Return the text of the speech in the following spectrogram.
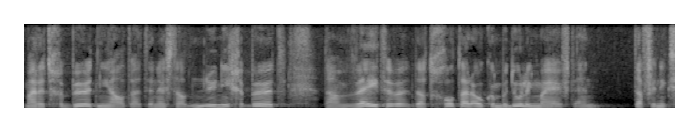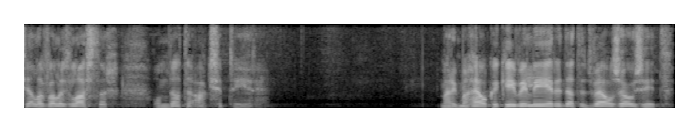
maar het gebeurt niet altijd. En als dat nu niet gebeurt, dan weten we dat God daar ook een bedoeling mee heeft. En dat vind ik zelf wel eens lastig om dat te accepteren. Maar ik mag elke keer weer leren dat het wel zo zit.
